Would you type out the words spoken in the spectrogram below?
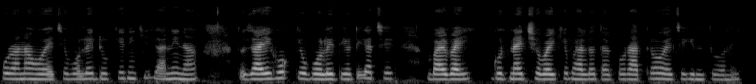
পুরানো হয়েছে বলে ঢুকে নাকি? জানি না। তো যাই হোক, কেউ বলে দিও, ঠিক আছে? বাই বাই গুড নাইট সবাইকে, ভালো থাকো। রাত্র হয়েছে কিন্তু অনেক।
